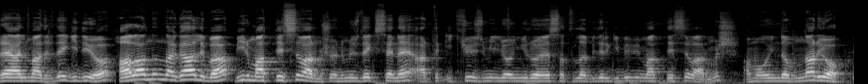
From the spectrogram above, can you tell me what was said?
Real Madrid'e gidiyor. Haaland'ın da galiba bir maddesi varmış. Önümüzdeki sene artık 200 milyon euroya satılabilir gibi bir maddesi varmış. Ama oyunda bunlar yok.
